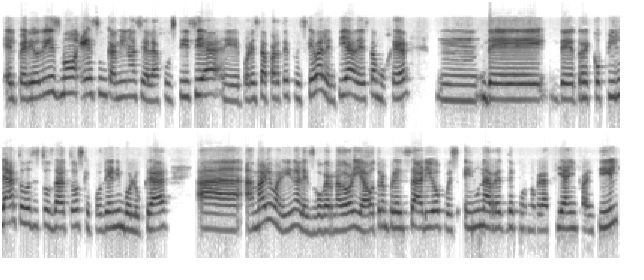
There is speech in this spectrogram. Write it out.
el periodismo es un camino hacia la justicia. Eh, por esta parte, pues qué valentía de esta mujer mm, de, recopilar todos estos datos que podrían involucrar a, Mario Marín, al exgobernador, y a otro empresario, pues en una red de pornografía infantil.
